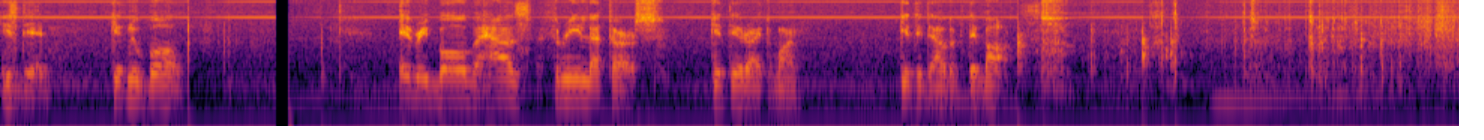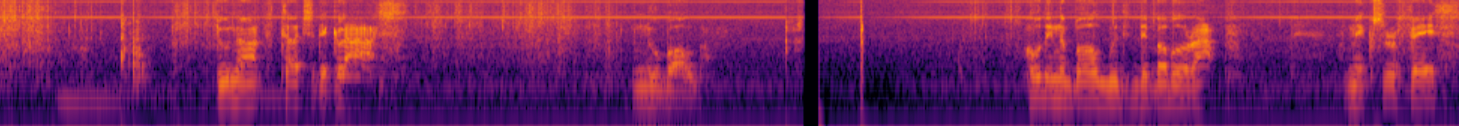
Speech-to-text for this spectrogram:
He's dead. Get new bulb. Every bulb has three letters. Get the right one. Get it out of the box. Do not touch the glass. New bulb. Holding the bulb with the bubble wrap. Mixer face.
